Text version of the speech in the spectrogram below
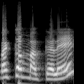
வணக்கம் மக்களே.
